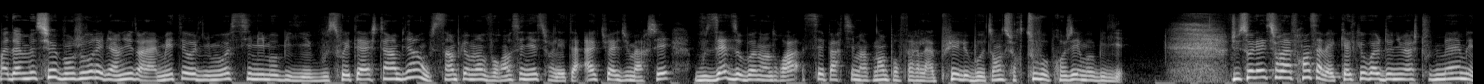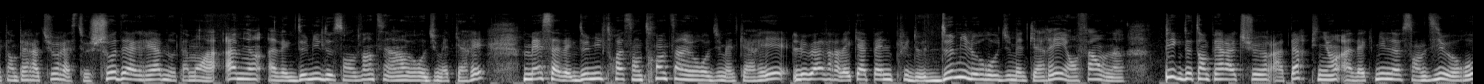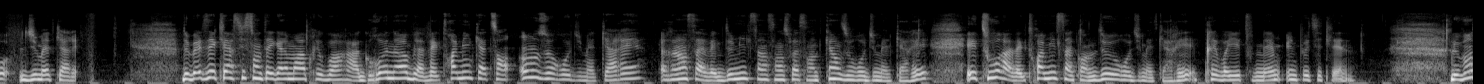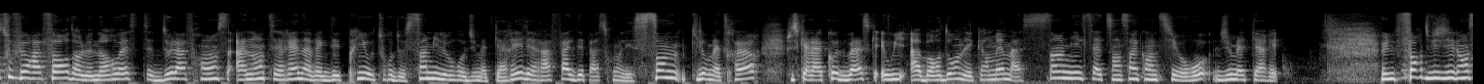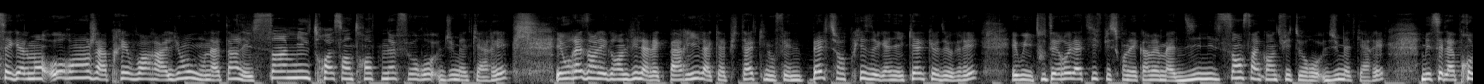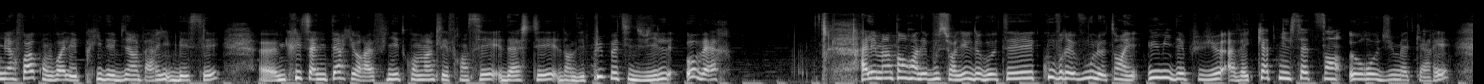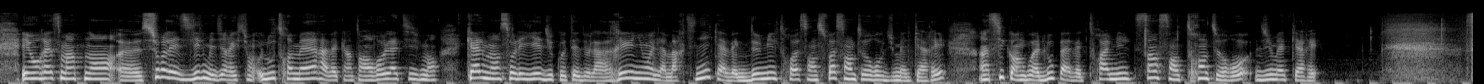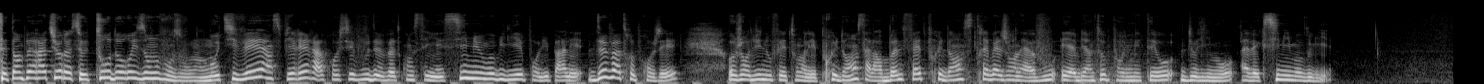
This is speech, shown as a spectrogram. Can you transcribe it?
Madame, monsieur, bonjour et bienvenue dans la météo Limo Sim Immobilier. Vous souhaitez acheter un bien ou simplement vous renseigner sur l'état actuel du marché? Vous êtes au bon endroit. C'est parti maintenant pour faire la pluie et le beau temps sur tous vos projets immobiliers. Du soleil sur la France avec quelques voiles de nuages tout de même, les températures restent chaudes et agréables notamment à Amiens avec 2221 euros du mètre carré, Metz avec 2331 euros du mètre carré, Le Havre avec à peine plus de 2000 euros du mètre carré. Et enfin on a un pic de température à Perpignan avec 1910 euros du mètre carré. De belles éclaircies sont également à prévoir à Grenoble avec 3411 euros du mètre carré, Reims avec 2575 euros du mètre carré et Tours avec 3052 euros du mètre carré. Prévoyez tout de même une petite laine. Le vent soufflera fort dans le nord-ouest de la France, à Nantes et Rennes, avec des prix autour de 5000 euros du mètre carré. Les rafales dépasseront les 100 km h jusqu'à la côte basque. Et oui, à Bordeaux, on est quand même à 5756 euros du mètre carré. Une forte vigilance également orange à prévoir à Lyon où on atteint les 5339 euros du mètre carré. Et on reste dans les grandes villes avec Paris, la capitale, qui nous fait une belle surprise de gagner quelques degrés. Et oui, tout est relatif puisqu'on est quand même à 10 158 euros du mètre carré. Mais c'est la première fois qu'on voit les prix des biens à Paris baisser. Euh, une crise sanitaire qui aura fini de convaincre les Français d'acheter dans des plus petites villes au vert. Allez maintenant rendez-vous sur l'île de Beauté, couvrez-vous, le temps est humide et pluvieux avec 4700 euros du mètre carré. Et on reste maintenant euh, sur les îles, mais direction l'outre-mer avec un temps relativement calme ensoleillé du côté de la Réunion et de la Martinique avec 2360 euros du mètre carré, ainsi qu'en Guadeloupe avec 3530 euros du mètre carré. Ces températures et ce tour d'horizon vous ont motivé, inspiré. Rapprochez-vous de votre conseiller Sim Immobilier pour lui parler de votre projet. Aujourd'hui, nous fêtons les prudences. Alors bonne fête, prudence, très belle journée à vous et à bientôt pour une météo de Limo avec Sim Immobilier.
